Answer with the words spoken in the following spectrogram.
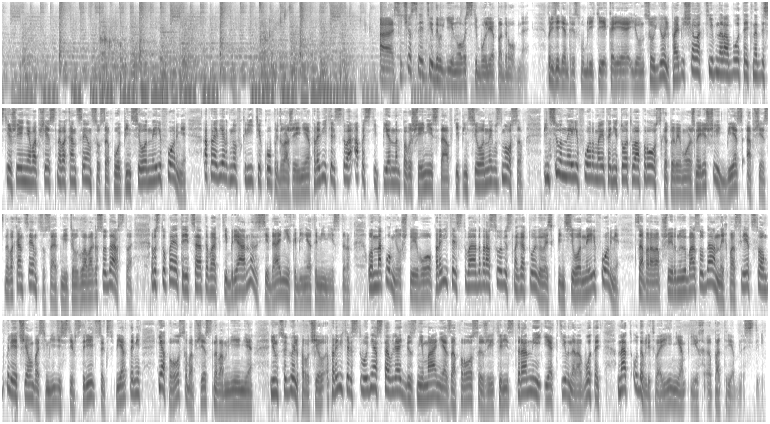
А сейчас эти и другие новости более подробно. Президент Республики Корея Юн Су Юль пообещал активно работать над достижением общественного консенсуса по пенсионной реформе, опровергнув критику предложения правительства о постепенном повышении ставки пенсионных взносов. Пенсионная реформа – это не тот вопрос, который можно решить без общественного консенсуса, отметил глава государства, выступая 30 октября на заседании Кабинета министров. Он напомнил, что его правительство добросовестно добросовестно готовилась к пенсионной реформе, собрав обширную базу данных посредством более чем 80 встреч с экспертами и опросов общественного мнения. Юн Цугёль поручил правительству не оставлять без внимания запросы жителей страны и активно работать над удовлетворением их потребностей.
